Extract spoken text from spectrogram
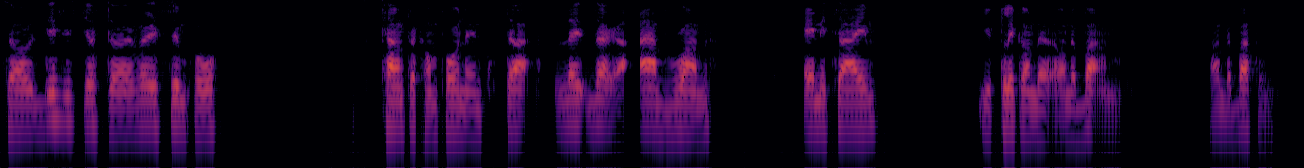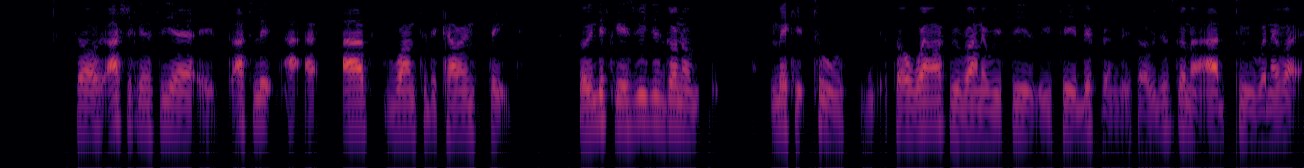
so this is just a very simple counter components that let that add one. Anytime you click on the on the button on the button. So as you can see here it's actually uh, uh, adds one to the current state. So in this case we're just gonna make it two. So once we run it we see we see it differently. So we're just gonna add two whenever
